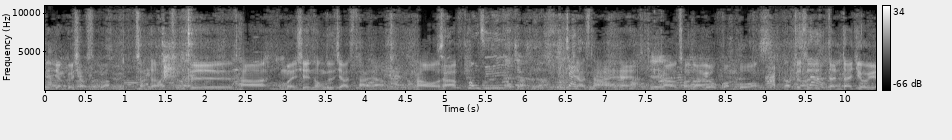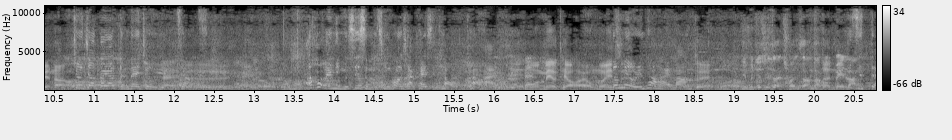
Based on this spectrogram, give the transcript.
一两个小时吧。船长组是他。我们先通知驾驶台啊，然后他通知驾驶台，驾驶台，哎，然后船长有广播，就是等待救援啊，就叫大家等待救援你们是什么情况下开始跳跳海？我们没有跳海，我们都没有人跳海吗？对，你们就是在船上，然后被浪等，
